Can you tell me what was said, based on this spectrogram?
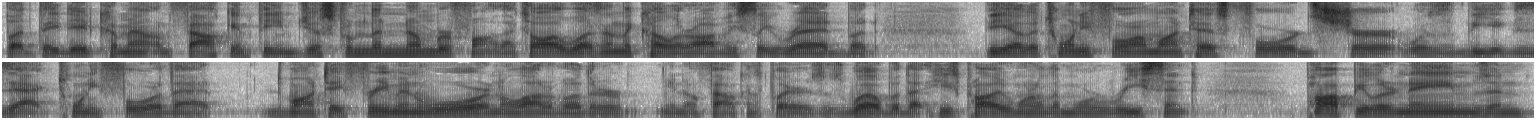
But they did come out in Falcon themed just from the number font. That's all it was. And the color, obviously, red. But the other 24 on Montez Ford's shirt was the exact 24 that Devonta Freeman wore and a lot of other, you know, Falcons players as well. But that he's probably one of the more recent popular names. And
